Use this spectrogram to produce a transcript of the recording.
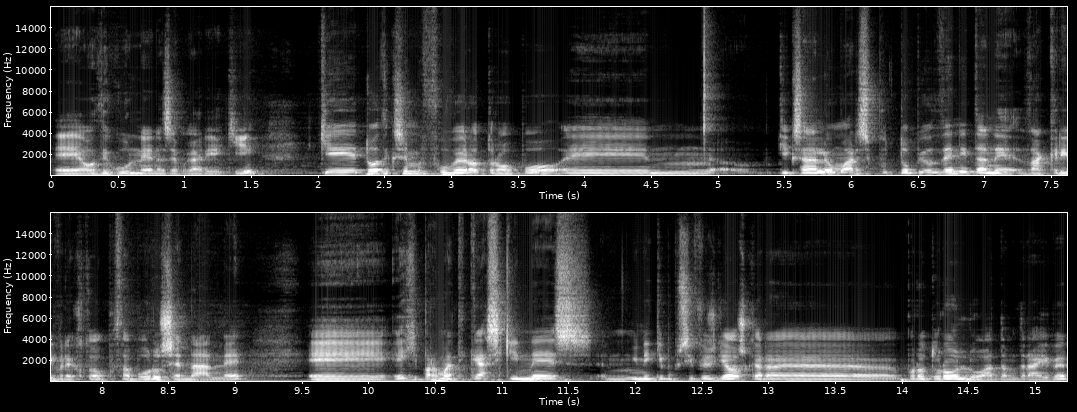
ε, οδηγούν ένα ζευγάρι εκεί και το έδειξε με φοβερό τρόπο ε, και ξαναλέω μου άρεσε που το οποίο δεν ήταν δακρύ βρεχτό που θα μπορούσε να είναι ε, έχει πραγματικά σκηνές. Είναι και υποψήφιος για Όσκαρ ε, πρώτου ρόλου ο Adam Driver.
